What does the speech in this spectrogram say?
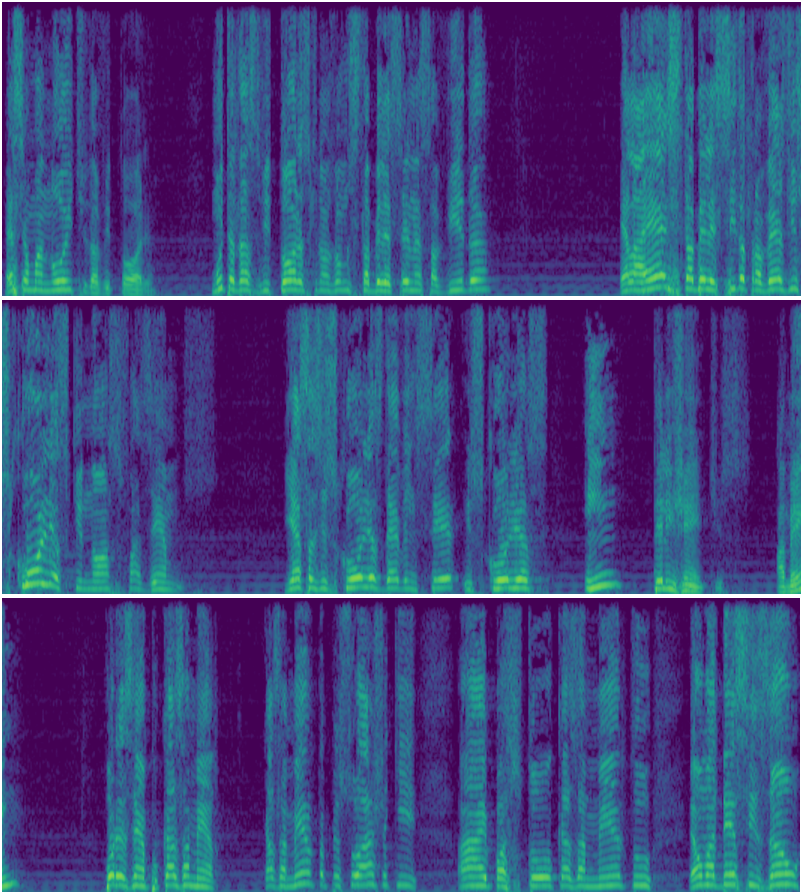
Essa é uma noite da vitória. Muitas das vitórias que nós vamos estabelecer nessa vida, ela é estabelecida através de escolhas que nós fazemos. E essas escolhas devem ser escolhas inteligentes. Amém? Por exemplo, casamento. Casamento, a pessoa acha que, ai, pastor, casamento é uma decisão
